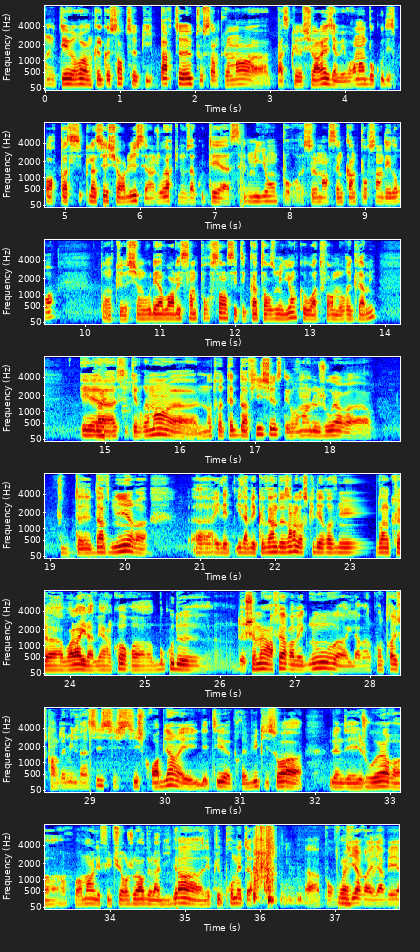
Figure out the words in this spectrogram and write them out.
On était heureux en quelque sorte qu'il parte tout simplement parce que Suarez, il y avait vraiment beaucoup d'espoir placé sur lui. C'est un joueur qui nous a coûté 7 millions pour seulement 50% des droits. Donc si on voulait avoir les 100%, c'était 14 millions que Watford nous réclamait. Et euh, c'était vraiment euh, notre tête d'affiche, c'était vraiment le joueur euh, d'avenir. il, est, il avait que 22 ans lorsqu'il est revenu. Donc voilà, il avait encore beaucoup de, de, chemin à faire avec nous. il avait un contrat jusqu'en 2026, si, si, je crois bien, et il était prévu qu'il soit l'un des joueurs, vraiment les futurs joueurs de la Liga, les plus prometteurs. pour vous dire, il y avait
